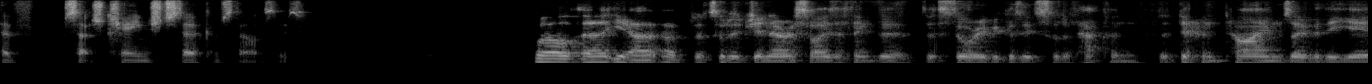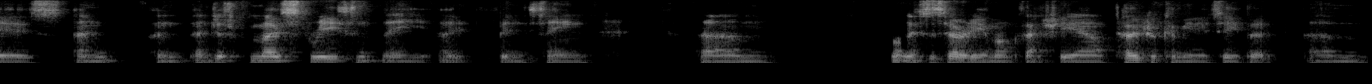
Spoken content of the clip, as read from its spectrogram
of such changed circumstances. Well, uh, yeah, I've sort of genericized, I think, the, the story because it's sort of happened at different times over the years, and and, and just most recently, it's been seen um, not necessarily amongst actually our Totara community, but um,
